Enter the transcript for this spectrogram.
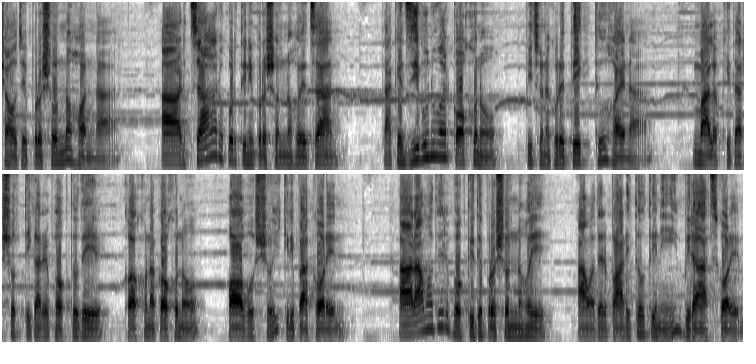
সহজে প্রসন্ন হন না, আর যার উপর তিনি প্রসন্ন হয়ে যান, তাকে জীবনও আর কখনো পিছনে করে দেখতেও হয় না। মা লক্ষ্মী তার সত্যিকারের ভক্তদের কখনো কখনো অবশ্যই কৃপা করেন, আর আমাদের ভক্তিতে প্রসন্ন হয়ে আমাদের বাড়িতেও তিনি বিরাজ করেন।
